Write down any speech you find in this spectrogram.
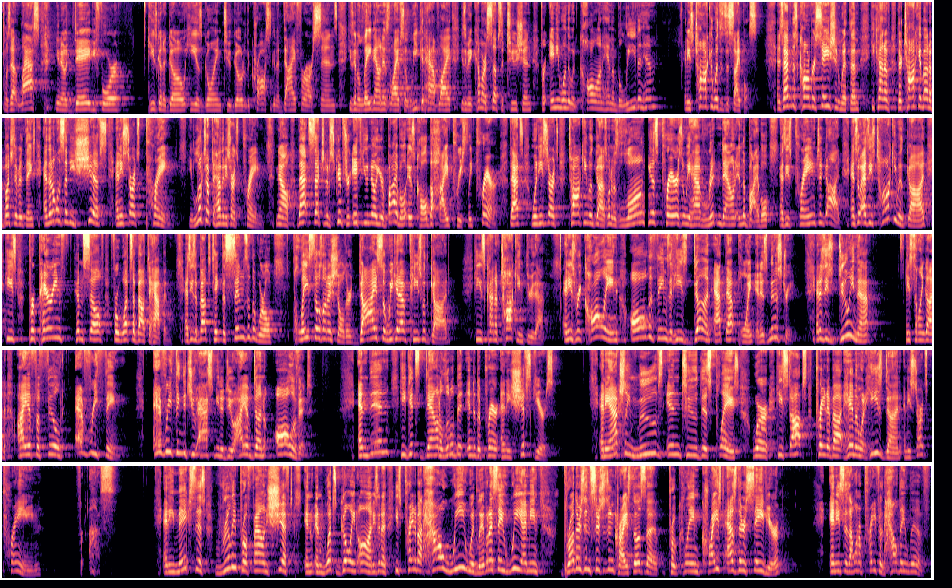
It was that last, you know, day before he's going to go, he is going to go to the cross, he's going to die for our sins. He's going to lay down his life so we could have life. He's going to become our substitution for anyone that would call on him and believe in him. And he's talking with his disciples. And he's having this conversation with them. He kind of, they're talking about a bunch of different things. And then all of a sudden he shifts and he starts praying. He looks up to heaven, he starts praying. Now, that section of scripture, if you know your Bible, is called the high priestly prayer. That's when he starts talking with God. It's one of his longest prayers that we have written down in the Bible as he's praying to God. And so, as he's talking with God, he's preparing himself for what's about to happen. As he's about to take the sins of the world, place those on his shoulder, die so we could have peace with God, he's kind of talking through that. And he's recalling all the things that he's done at that point in his ministry. And as he's doing that, he's telling God, I have fulfilled everything. Everything that you asked me to do, I have done all of it. And then he gets down a little bit into the prayer and he shifts gears. And he actually moves into this place where he stops praying about him and what he's done and he starts praying for us. And he makes this really profound shift in, in what's going on. He's, gonna, he's praying about how we would live. When I say we, I mean brothers and sisters in Christ, those that proclaim Christ as their Savior. And he says, I want to pray for them, how they live,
